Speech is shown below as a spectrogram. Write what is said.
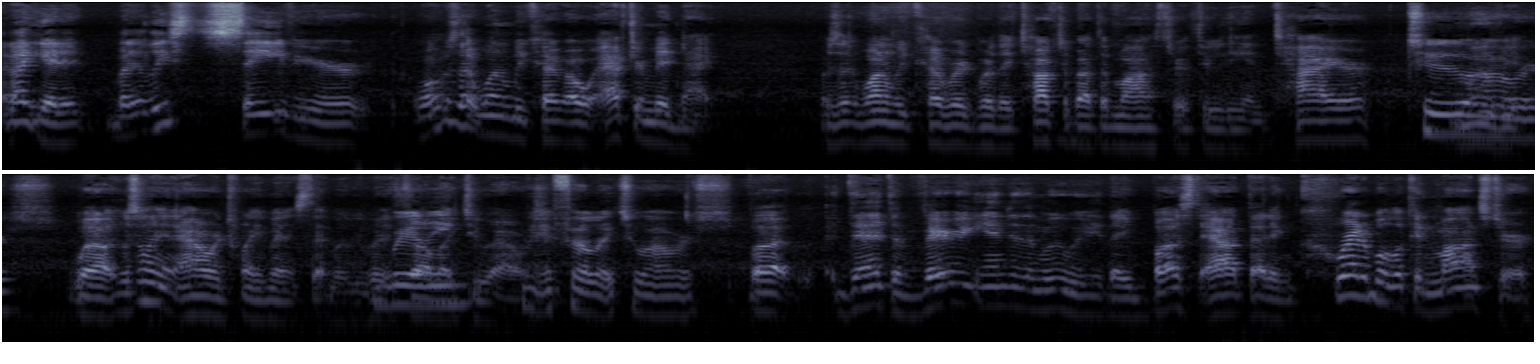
and I get it, but at least save your. What was that one we covered? Oh, after midnight. Was that one we covered where they talked about the monster through the entire Two movie? hours. Well, it was only an hour and twenty minutes that movie, but it really? felt like two hours. It felt like two hours. But then at the very end of the movie, they bust out that incredible looking monster.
